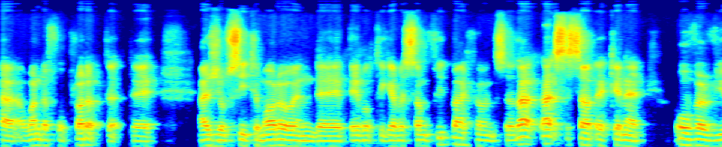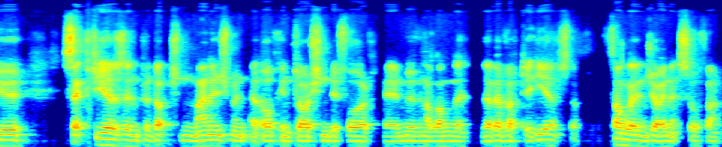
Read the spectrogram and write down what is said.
a, a wonderful product that uh, as you'll see tomorrow, and uh, be able to give us some feedback on. So that that's the sort of kind of overview. Six years in production management at Auchentoshan before uh, moving along the, the river to here. So thoroughly enjoying it so far.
